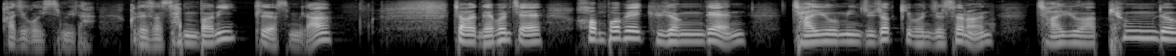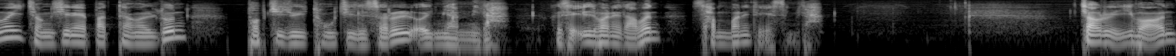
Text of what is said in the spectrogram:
가지고 있습니다. 그래서 3번이 틀렸습니다. 자, 네 번째, 헌법에 규정된 자유민주적 기본질서는 자유와 평등의 정신의 바탕을 둔 법치주의 통치 질서를 의미합니다. 그래서 1번의 답은 3번이 되겠습니다. 자, 그리고 2번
